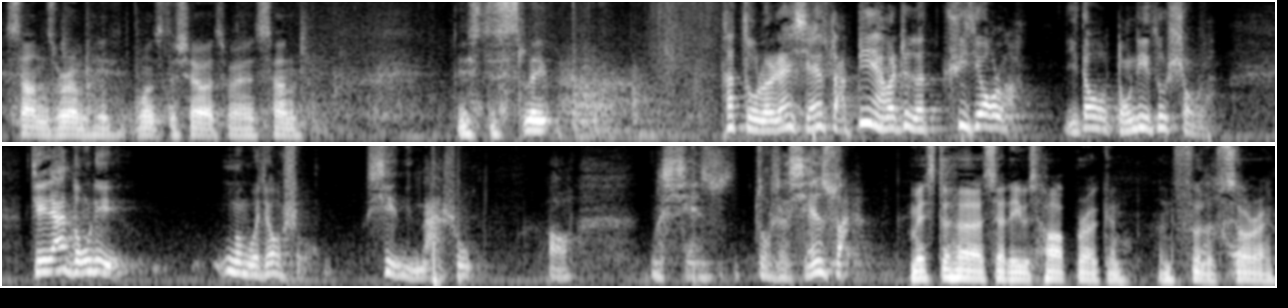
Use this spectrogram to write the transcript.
his son's room. He wants to show us where his son used to sleep. 里 Mr. He said he was heartbroken and full of sorrow.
